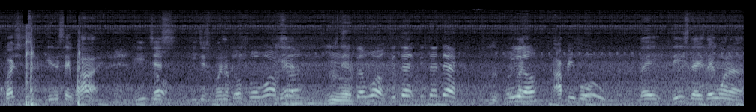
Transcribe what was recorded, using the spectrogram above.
question. He didn't say why. He just he just went up. Go for a walk, Yeah. son. Yeah. Get that walk. Get that get that dap. Well, hmm. you Like, know. Our people, they these days they want to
